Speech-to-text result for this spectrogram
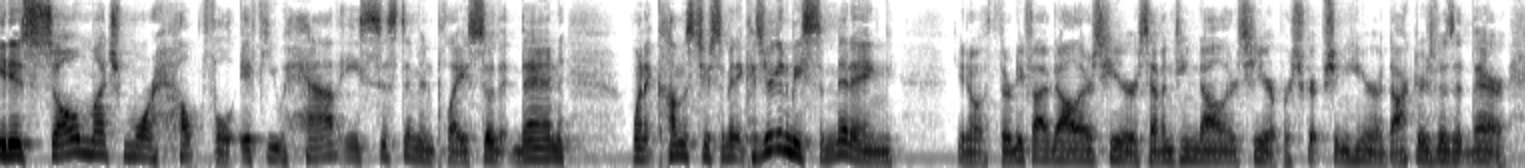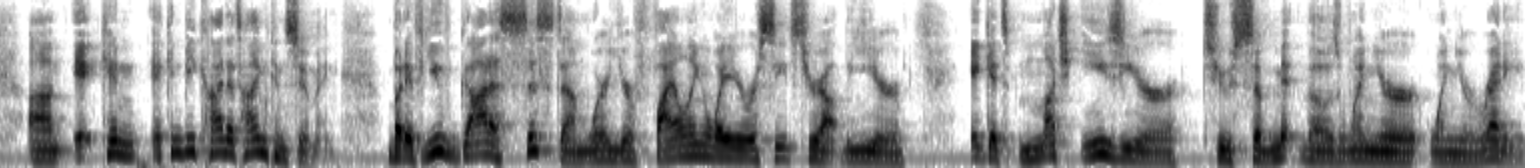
It is so much more helpful if you have a system in place so that then when it comes to submitting, because you're going to be submitting, you know, $35 here, $17 here, prescription here, a doctor's visit there. Um, it can it can be kind of time consuming. But if you've got a system where you're filing away your receipts throughout the year, it gets much easier to submit those when you're when you're ready.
